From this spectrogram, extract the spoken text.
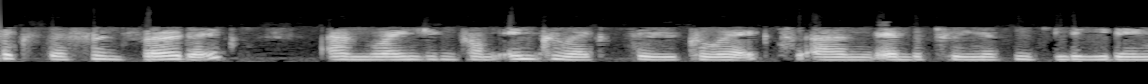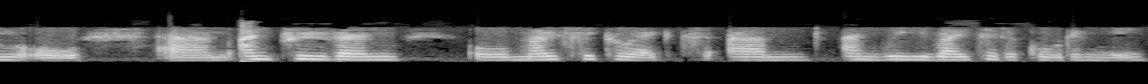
six different verdicts um, ranging from incorrect to correct, and in between is misleading or um, unproven or mostly correct, um, and we rate it accordingly.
